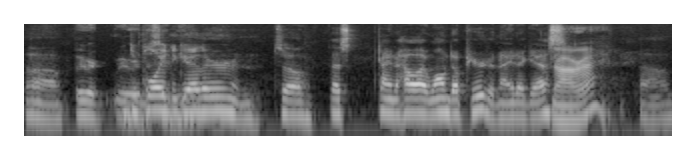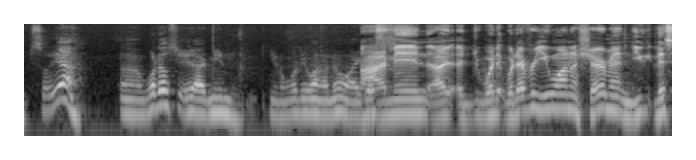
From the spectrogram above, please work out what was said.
We were, we were deployed same together, and so that's kind of how I wound up here tonight, I guess. All right. Um, so yeah, uh, what else? I mean, you know, what do you want to know? I guess. I mean, I, I- what, whatever you want to share, man. You this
